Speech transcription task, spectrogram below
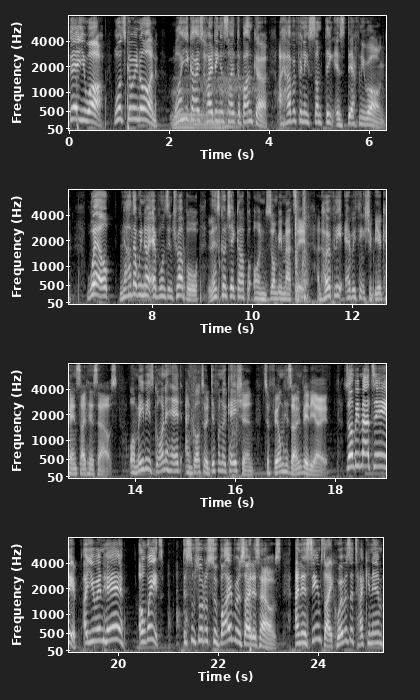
there you are. What's going on? Why are you guys hiding inside the bunker? I have a feeling something is definitely wrong. Well, now that we know everyone's in trouble, let's go check up on Zombie Matty. And hopefully everything should be okay inside his house. Or maybe he's gone ahead and gone to a different location to film his own video. Zombie Matty, are you in here? Oh wait, there's some sort of survivor inside his house. And it seems like whoever's attacking him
